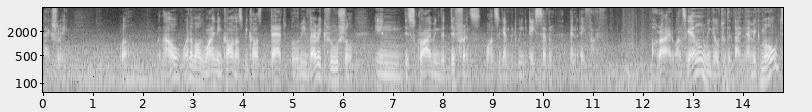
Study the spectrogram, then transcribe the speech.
actually. Well, now what about winding corners? Because that will be very crucial in describing the difference once again between A7 and A5. All right, once again, we go to the dynamic mode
